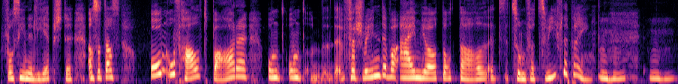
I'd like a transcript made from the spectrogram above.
von seinen Liebsten. Also das unaufhaltbare und, und Verschwinden, das einem ja total zum Verzweifeln bringt. Mhm. Mhm.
